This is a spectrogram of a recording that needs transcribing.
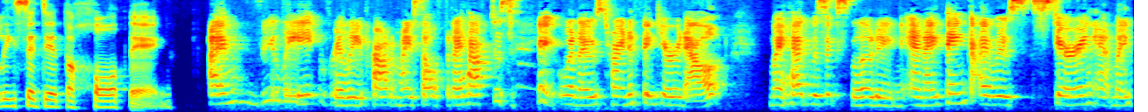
Lisa did the whole thing. I'm really, really proud of myself, but I have to say, when I was trying to figure it out, my head was exploding. And I think I was staring at my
